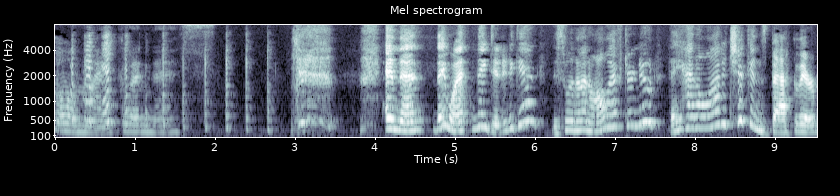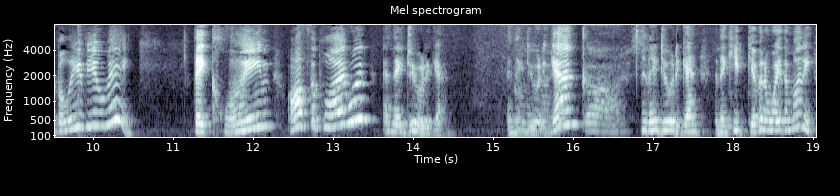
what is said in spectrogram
Oh my goodness. And then they went and they did it again. This went on all afternoon. They had a lot of chickens back there, believe you me. They clean off the plywood and they do it again. And they Oh do it again Gosh. and they do it again and they keep giving away the money.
